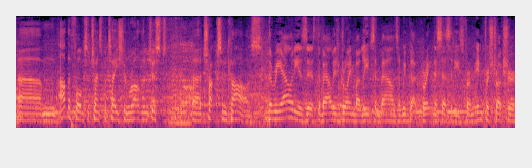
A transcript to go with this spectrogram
um, other forms of transportation rather than just uh, trucks and cars. The reality is this: the valley is growing by leaps and bounds, and we've got great necessities from infrastructure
